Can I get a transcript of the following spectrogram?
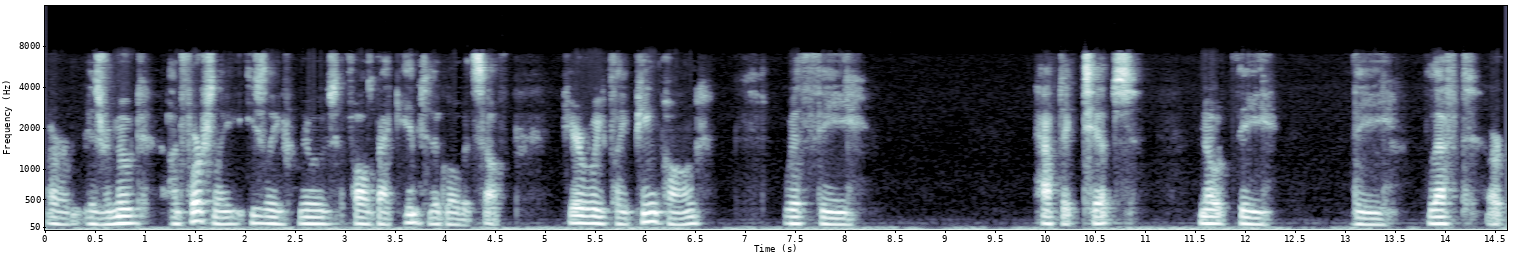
or is removed. Unfortunately, easily removes, falls back into the globe itself. Here we play ping pong with the haptic tips. Note the the left or,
